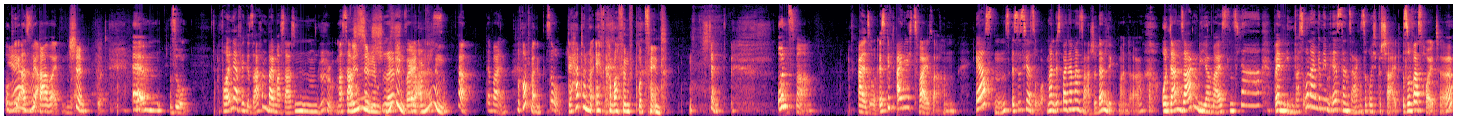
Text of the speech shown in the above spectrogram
Okay, Ja, also wir super. arbeiten. dran. Schön. Gut. Ähm, so. Voll nervige Sachen bei Massagen. Massagen. ja, der Wein. Rotwein. So, Der hat doch nur 11,5 Prozent. stimmt. Und zwar, also, es gibt eigentlich zwei Sachen. Erstens, es ist ja so, man ist bei der Massage, dann liegt man da. Und dann sagen die ja meistens, ja, wenn ihnen was unangenehm ist, dann sagen sie ruhig Bescheid. So was heute.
